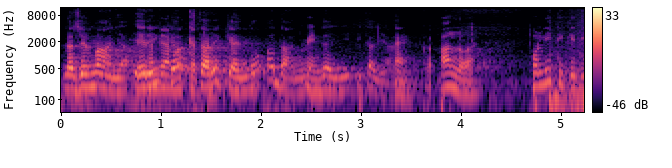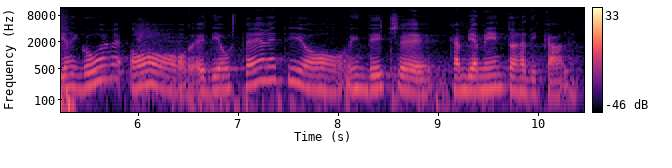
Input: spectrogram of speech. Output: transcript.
la Germania è ricca, sta arricchendo a danno Quindi, degli italiani. Ecco, allora, politiche di rigore o e di austerity o invece cambiamento radicale?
